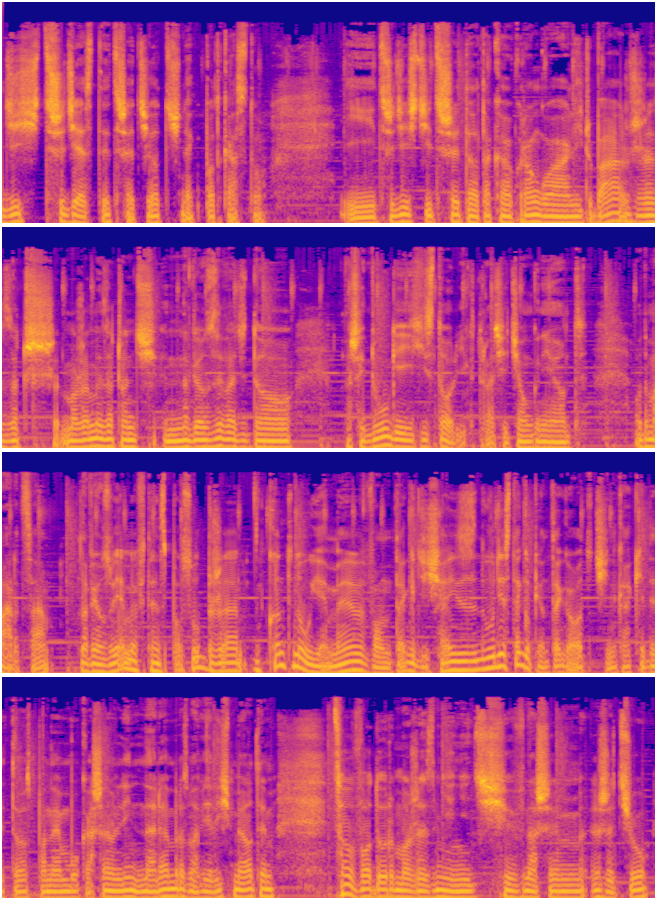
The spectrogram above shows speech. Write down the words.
Dziś 33 odcinek podcastu. I 33 to taka okrągła liczba, że możemy zacząć nawiązywać do naszej długiej historii, która się ciągnie od, od marca. Nawiązujemy w ten sposób, że kontynuujemy wątek dzisiaj z 25 odcinka, kiedy to z panem Łukaszem Lindnerem rozmawialiśmy o tym, co wodór może zmienić w naszym życiu.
